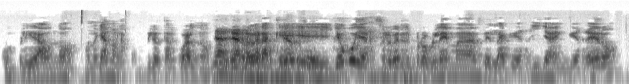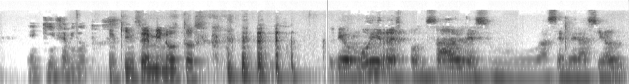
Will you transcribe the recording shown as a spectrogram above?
cumplirá o no. Bueno, ya no la cumplió tal cual, ¿no? Ya, ya Pero no era cumplió, que sí. eh, yo voy a resolver el problema de la guerrilla en Guerrero en 15 minutos. En 15 minutos. Digo, muy irresponsable su aceleración.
